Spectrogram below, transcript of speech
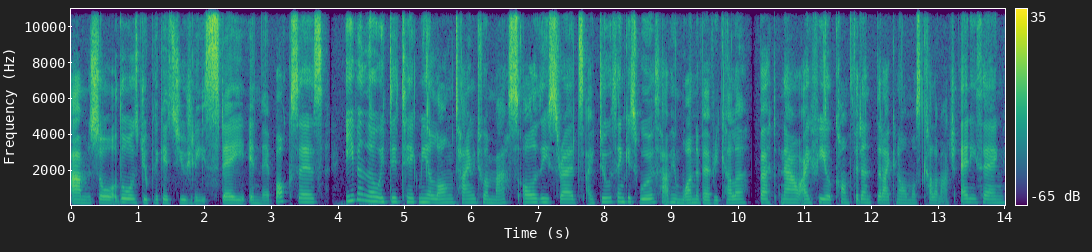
Um, so those duplicates usually stay in their boxes. Even though it did take me a long time to amass all of these threads, I do think it's worth having one of every colour. But now I feel confident that I can almost colour match anything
